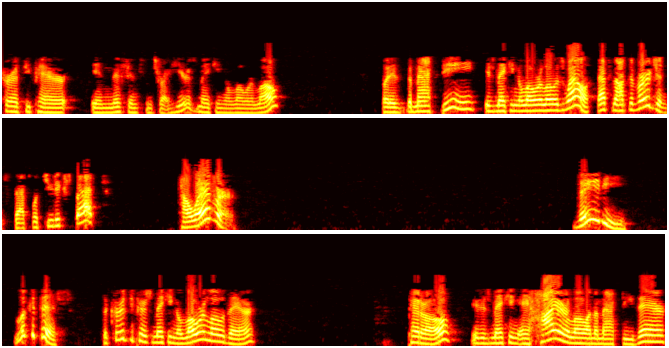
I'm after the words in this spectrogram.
currency pair in this instance right here is making a lower low. But the MACD is making a lower low as well. That's not divergence. That's what you'd expect. However, Vedi. Look at this. The currency pair is making a lower low there. Pero it is making a higher low on the MACD there,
